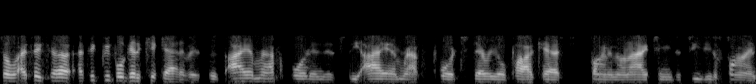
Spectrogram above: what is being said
so I think uh, I think people get a kick out of it. It's I am Rapaport, and it's the I am Rapaport stereo podcast. Find it on iTunes. It's easy to find.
